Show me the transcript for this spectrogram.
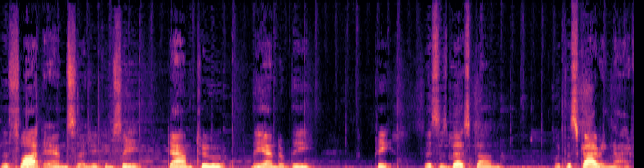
the slot ends, as you can see, down to the end of the piece. This is best done with the skiving knife.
